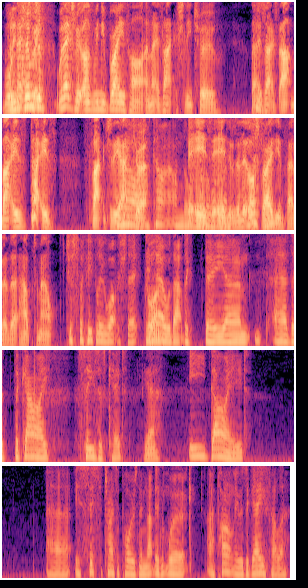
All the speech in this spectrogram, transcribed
Well, in next terms week, of- well, next week I'm giving you Braveheart, and that is actually true. That is 'Cause- act- that, that is that is factually No, accurate. I can't handle It another is. It one. is. It was a little Listen, Australian fella that helped him out. Just for people who watched it, they Go on. know that the the um, uh, the the guy, Caesar's kid, Yeah. he died. Uh, his sister tried to poison him. That didn't work. Apparently, he was a gay fella,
